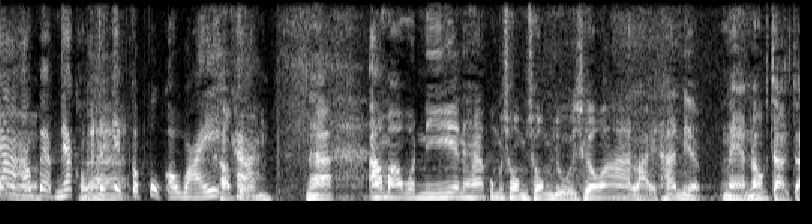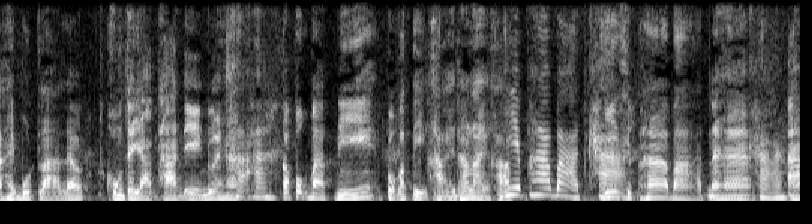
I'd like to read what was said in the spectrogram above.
ย่าเอาแบบเนี้ยเขานะ จะเก็บกระปุกเอาไว้ครับผค่ะ มนะฮะเอามาวันนี้นะฮะคุณผู้ชมชมอยู่เชื่อว่าหลายท่านเนี่ยแหนนอกจากจะให้บุตรหลานแล้วคงจะอยากทานเองด้วยฮะค่ะกระปุกแบบนี้ปกติขายเท่าไหร่ครับยี่สิบห้าบาทค่ะ25บาทนะฮะค่ะ อะ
